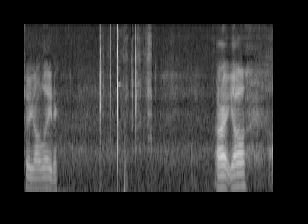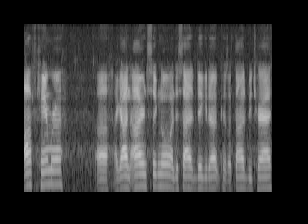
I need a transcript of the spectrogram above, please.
show y'all later. Alright y'all, off camera, uh, I got an iron signal. I decided to dig it up because I thought it'd be trash.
